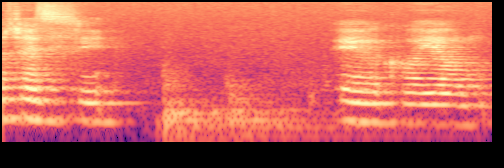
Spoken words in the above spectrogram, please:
processi e al.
